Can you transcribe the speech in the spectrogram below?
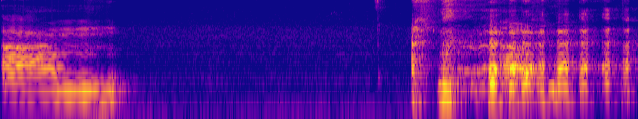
um. uh,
